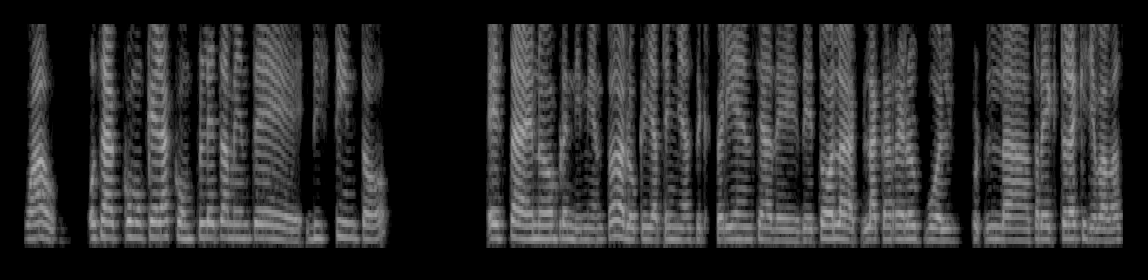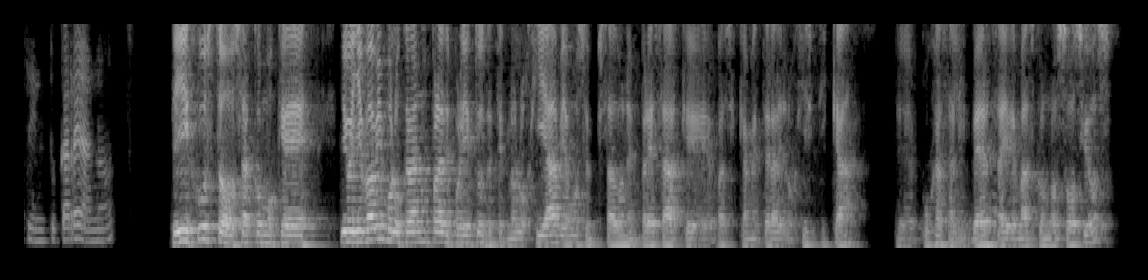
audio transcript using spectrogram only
Wow. O sea, como que era completamente distinto este nuevo emprendimiento a lo que ya tenías de experiencia, de, de toda la, la carrera o la trayectoria que llevabas en tu carrera, ¿no? Sí, justo, o sea, como que, digo, llevaba involucrado en un par de proyectos de tecnología, habíamos empezado una empresa que básicamente era de logística, eh, pujas a la inversa y demás con unos socios,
